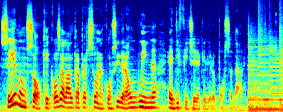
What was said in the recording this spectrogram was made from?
se io non so che cosa l'altra persona considera un win è difficile che glielo possa dare.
